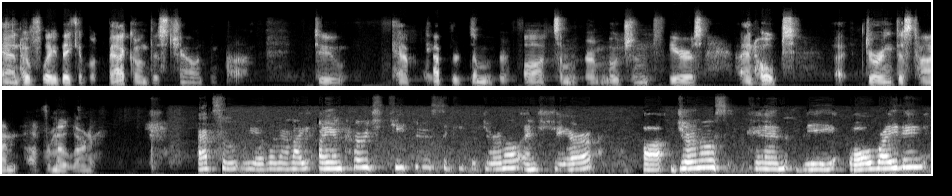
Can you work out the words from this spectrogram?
and hopefully they can look back on this challenging time to have captured some of their thoughts, some of their emotions, fears, and hopes uh, during this time of remote learning. Absolutely, Evan. And I, I encourage teachers to keep a journal and share. Uh, journals can be all writing,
